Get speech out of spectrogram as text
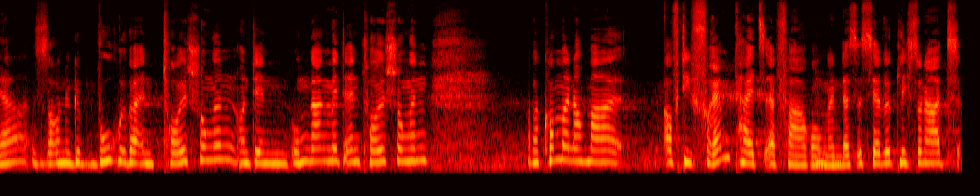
Ja, es ist auch ein Buch über Enttäuschungen und den Umgang mit Enttäuschungen. Aber kommen wir noch mal auf die Fremdheitserfahrungen. Das ist ja wirklich so eine Art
